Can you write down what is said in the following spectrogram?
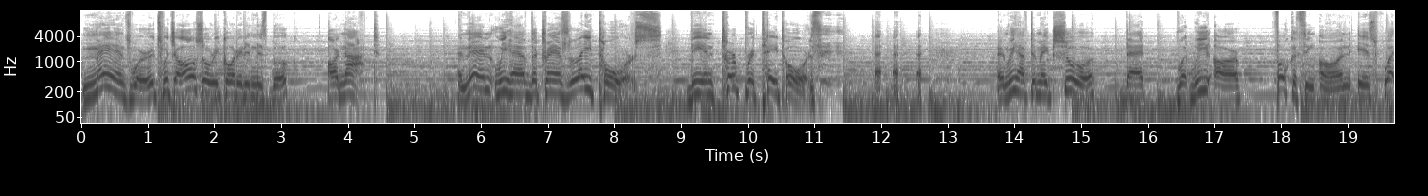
Man's words, which are also recorded in this book, are not. And then we have the translators, the interpretators. and we have to make sure that what we are focusing on is what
